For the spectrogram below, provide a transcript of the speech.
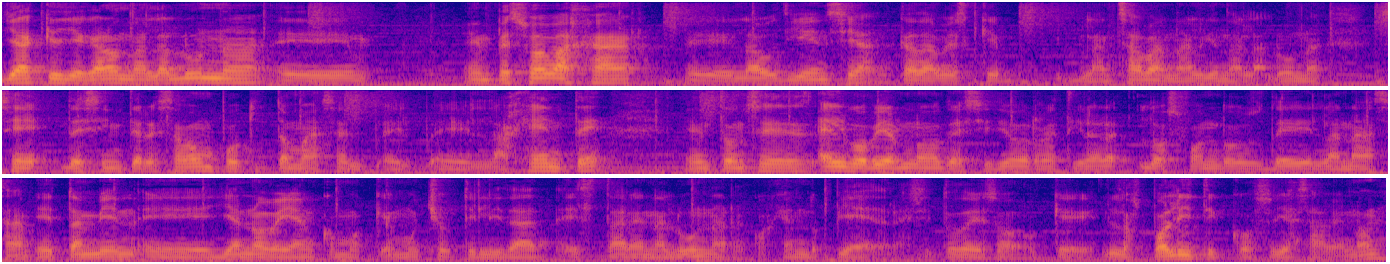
ya que llegaron a la Luna. Eh, empezó a bajar la audiencia cada vez que lanzaban a alguien a la luna, se desinteresaba un poquito más la gente, entonces el gobierno decidió retirar los fondos de la NASA. Eh, también eh, ya no veían como que mucha utilidad estar en la luna recogiendo piedras y todo eso, que los políticos ya saben, ¿no?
